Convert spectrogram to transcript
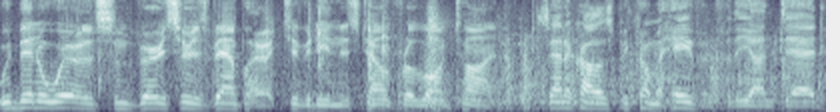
We've been aware of some very serious vampire activity in this town for a long time. Santa Carla's become a haven for the undead.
